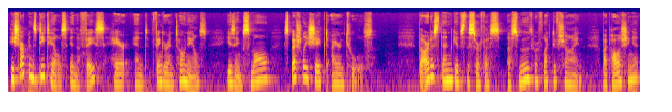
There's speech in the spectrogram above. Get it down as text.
he sharpens details in the face, hair, and finger and toenails using small, specially shaped iron tools. The artist then gives the surface a smooth reflective shine by polishing it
